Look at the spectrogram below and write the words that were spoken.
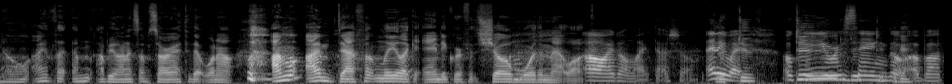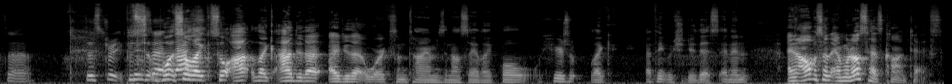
No, I th- I'm, I'll be honest. I'm sorry, I threw that one out. I'm I'm definitely like an Andy Griffith show more than Matlock. Oh, I don't like that show. Anyway, do, okay, you were do, do, saying do. though Okay. about the the street. so, what- so like so I like I do that I do that at work sometimes, and I'll say like, well, here's like I think we should do this, and then and all of a sudden everyone else has context.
